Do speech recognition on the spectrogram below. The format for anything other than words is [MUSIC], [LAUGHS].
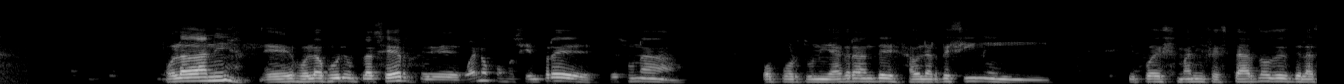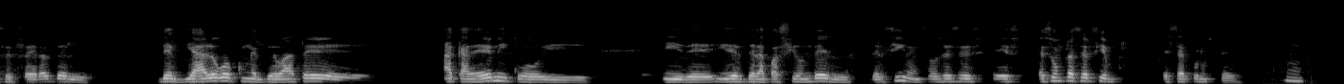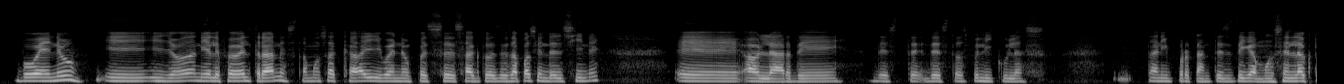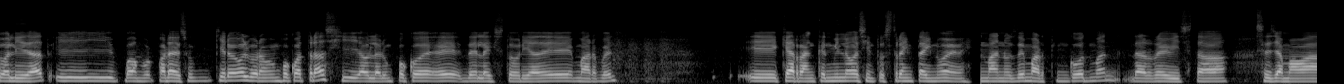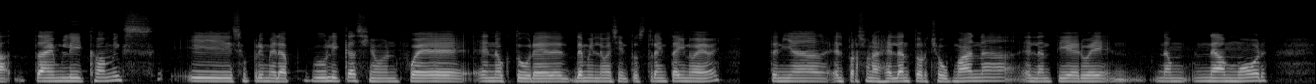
Hola, Dani. Eh, hola, Julio. Un placer. Eh, bueno, como siempre, es una oportunidad grande hablar de cine y, y pues manifestarnos desde las esferas del, del diálogo con el debate académico y, y, de, y desde la pasión del, del cine. Entonces es, es, es, un placer siempre estar con ustedes. Bueno, y, y, yo, Daniel F. Beltrán, estamos acá y bueno, pues exacto, desde esa pasión del cine, eh, hablar de, de, este, de estas películas tan importantes, digamos, en la actualidad. Y para eso quiero volverme un poco atrás y hablar un poco de, de la historia de Marvel, eh, que arranca en 1939, en manos de Martin Goodman. La revista se llamaba Timely Comics y su primera publicación fue en octubre de, de 1939 tenía el personaje de la antorcha humana, el antihéroe Namor,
